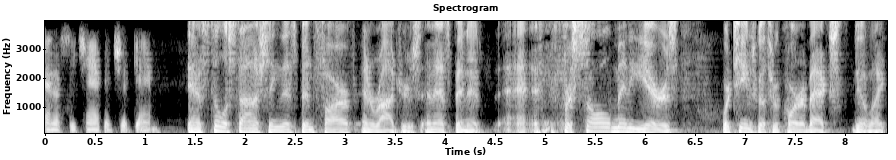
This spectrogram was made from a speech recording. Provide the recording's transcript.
NFC Championship game. And it's still astonishing that it's been Favre and Rodgers, and that's been it for so many years, where teams go through quarterbacks, you know, like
